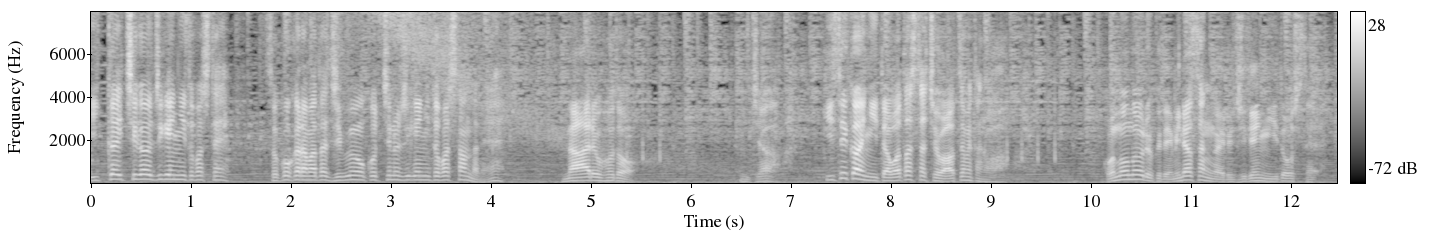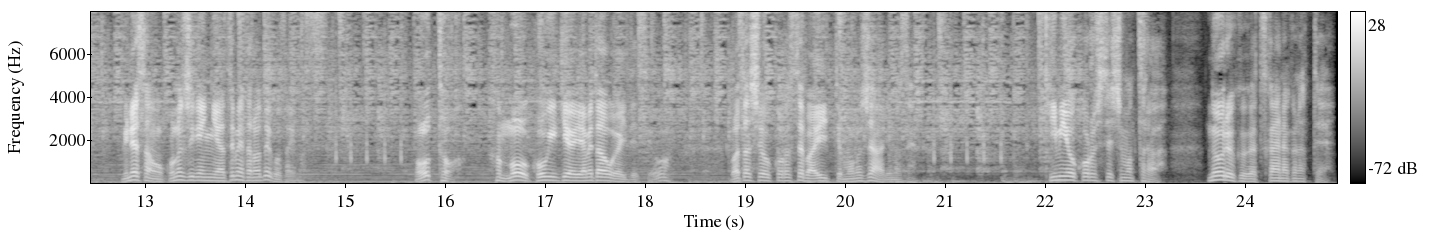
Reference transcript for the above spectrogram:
一回違う次元に飛ばしてそこからまた自分をこっちの次元に飛ばしたんだね。なるほど。じゃあ異世界にいた私たちを集めたのはこの能力で皆さんがいる次元に移動して皆さんをこの次元に集めたのでございます。おっともう攻撃はやめた方がいいですよ。私を殺せばいいってものじゃありません。君を殺してしまったら能力が使えなくなって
